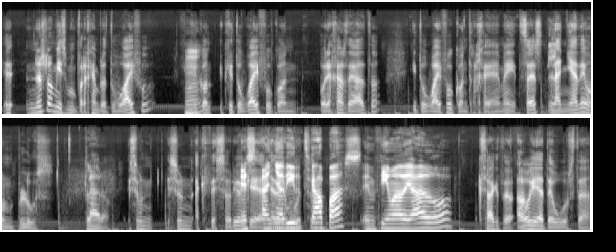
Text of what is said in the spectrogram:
eh, No es lo mismo, por ejemplo, tu waifu que, con- que tu waifu con orejas de gato y tu waifu con traje de maid. ¿Sabes? Le añade un plus. Claro. Es un, es un accesorio Es que añade añadir mucho. capas encima de algo Exacto, algo que ya te gusta.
